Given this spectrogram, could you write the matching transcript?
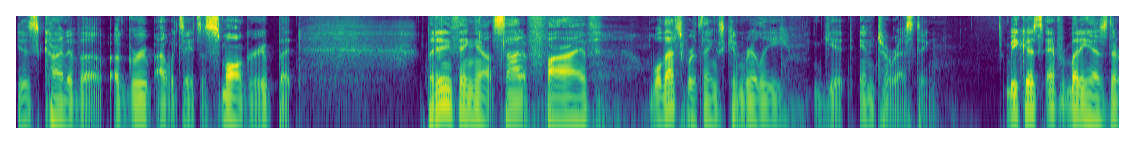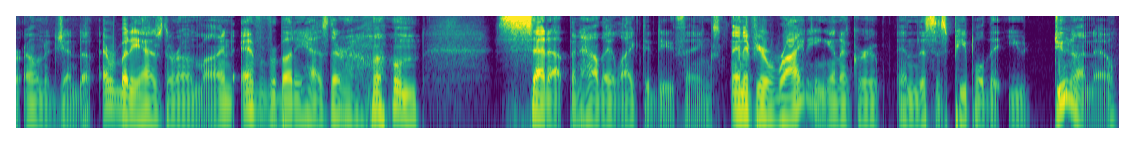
is kind of a, a group. I would say it's a small group, but but anything outside of five, well, that's where things can really get interesting because everybody has their own agenda, everybody has their own mind, everybody has their own setup and how they like to do things. And if you're riding in a group and this is people that you do not know,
